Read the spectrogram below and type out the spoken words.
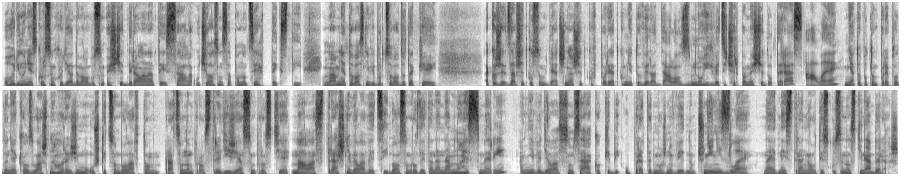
o hodinu neskôr som chodila doma, lebo som ešte drala na tej sále. Učila som sa po nociach texty. No a mňa to vlastne vyburcovalo do takej Akože za všetko som vďačná, všetko v poriadku, mne to veľa dalo, z mnohých vecí čerpám ešte doteraz, ale mňa to potom preplo do nejakého zvláštneho režimu, už keď som bola v tom pracovnom prostredí, že ja som proste mala strašne veľa vecí, bola som rozlietaná na mnohé smery a nevedela som sa ako keby upratať možno v jednom, čo není zlé na jednej strane, lebo tie skúsenosti naberáš.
